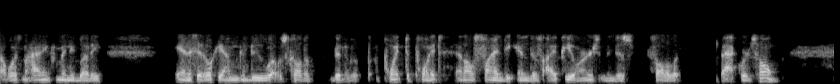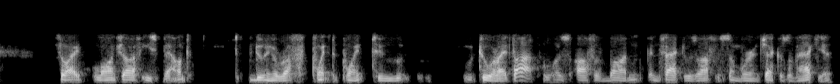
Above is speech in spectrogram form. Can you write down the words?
I wasn't hiding from anybody. And I said, okay, I'm going to do what was called a bit of a point to point, and I'll find the end of IP Orange and then just follow it backwards home. So I launch off eastbound, doing a rough point to point to to what I thought was off of Baden. In fact, it was off of somewhere in Czechoslovakia.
